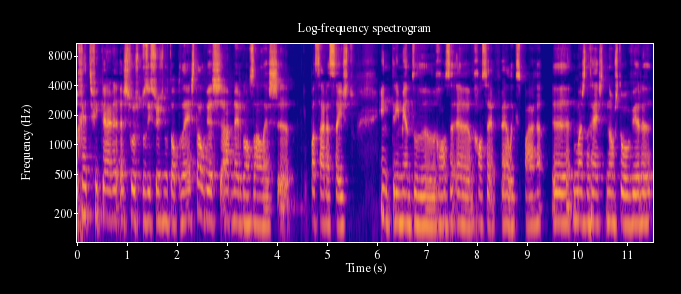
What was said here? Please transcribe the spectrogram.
retificar as suas posições no top 10. Talvez Abner Gonzalez uh, passar a sexto em detrimento de Rosa, uh, José Félix Parra, uh, mas de resto não estou a ver uh,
